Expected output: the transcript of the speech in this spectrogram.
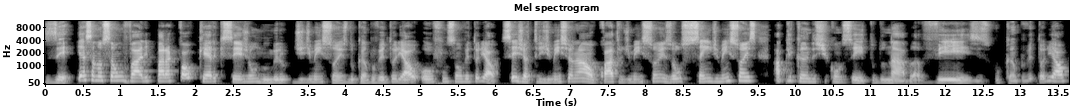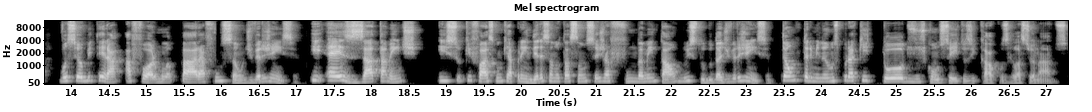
z. E essa noção vale para qualquer que seja o número de dimensões do campo vetorial ou função vetorial, seja tridimensional, quatro dimensões ou 100 dimensões, aplicando este conceito do nabla vezes o campo vetorial, você obterá a fórmula para a função divergência. E é exatamente isso que faz com que aprender essa notação seja fundamental no estudo da divergência. Então, terminamos por aqui todos os conceitos e cálculos relacionados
